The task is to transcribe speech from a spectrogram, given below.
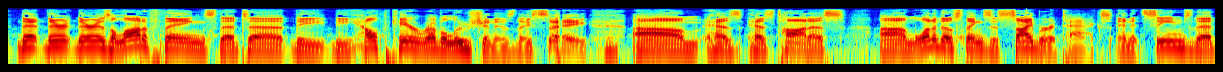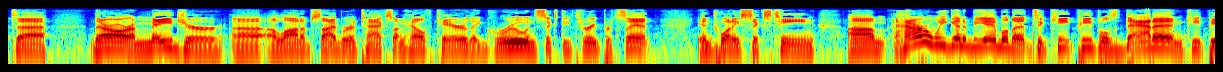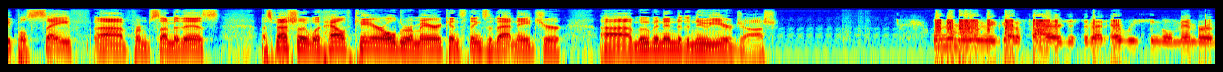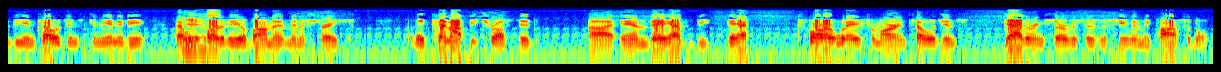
that there there is a lot of things that uh, the the healthcare revolution, as they say, um, has has taught us. Um, one of those things is cyber attacks, and it seems that uh, there are a major, uh, a lot of cyber attacks on healthcare. They grew in 63% in 2016. Um, how are we going to be able to, to keep people's data and keep people safe uh, from some of this, especially with healthcare, older Americans, things of that nature, uh, moving into the new year, Josh? Well, number one, we've got to fire just about every single member of the intelligence community that was Yes. part of the Obama administration. They cannot be trusted, uh, and they have be they have as far away from our intelligence gathering services as humanly possible.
